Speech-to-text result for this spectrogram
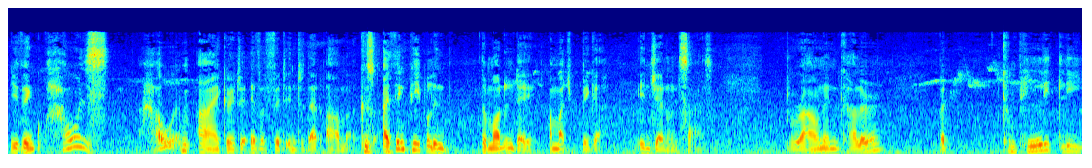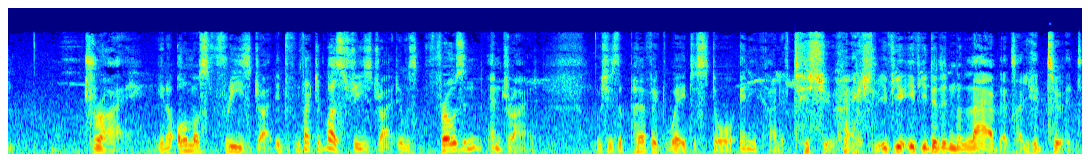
you think, how is, how am I going to ever fit into that armor? Because I think people in the modern day are much bigger in general size, brown in color, but completely dry. You know, almost freeze dried. in fact, it was freeze dried. It was frozen and dried which is the perfect way to store any kind of tissue actually. If you if you did it in the lab that's how you'd do it.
